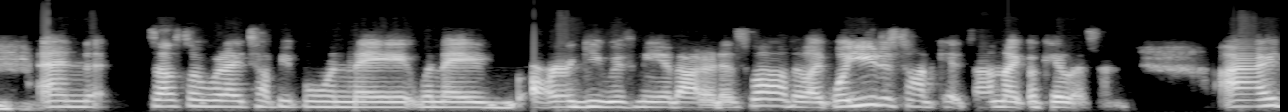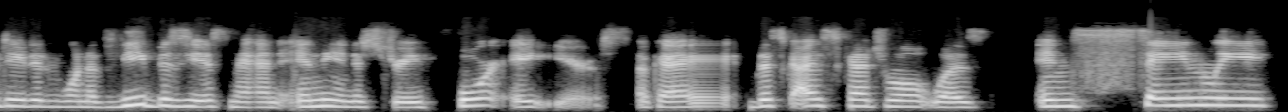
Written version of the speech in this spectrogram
Mm-hmm. And it's also what I tell people when they when they argue with me about it as well. They're like, "Well, you just don't have kids." I'm like, "Okay, listen. I dated one of the busiest men in the industry for 8 years, okay? This guy's schedule was insanely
